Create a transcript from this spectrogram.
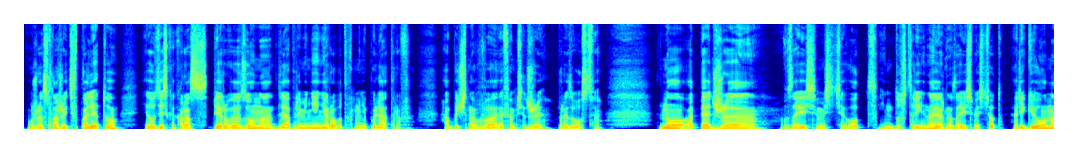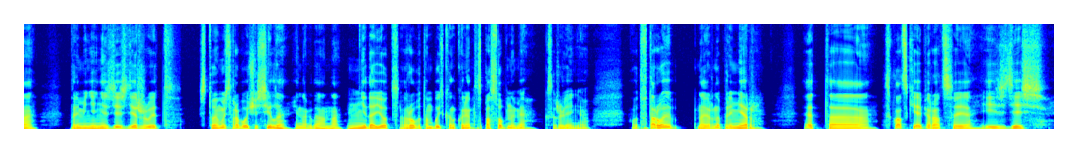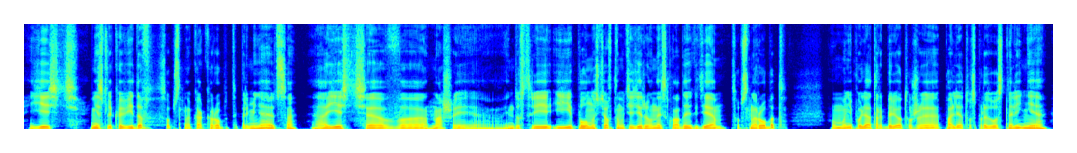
уже сложить в палету. И вот здесь как раз первая зона для применения роботов-манипуляторов обычно в FMCG производстве. Но, опять же, в зависимости от индустрии, наверное, в зависимости от региона, применение здесь сдерживает стоимость рабочей силы. Иногда она не дает роботам быть конкурентоспособными, к сожалению. Вот второй, наверное, пример – это складские операции. И здесь есть несколько видов, собственно, как роботы применяются. А, есть э, в нашей э, индустрии и полностью автоматизированные склады, где, собственно, робот, манипулятор берет уже палету с производственной линии,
